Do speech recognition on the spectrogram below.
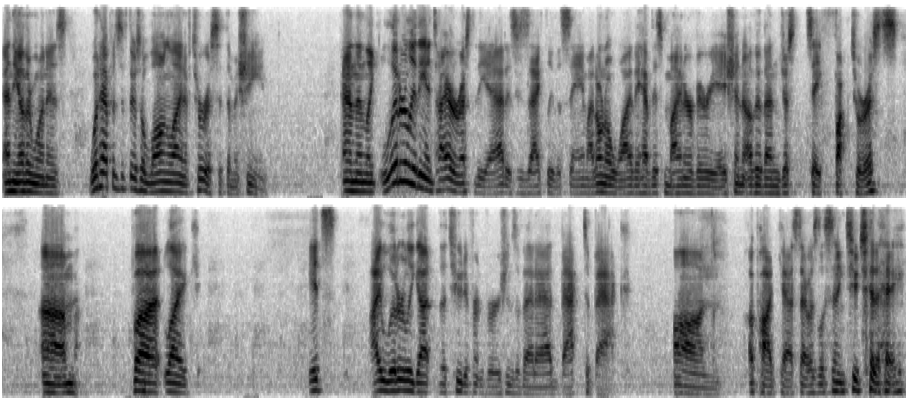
and the other one is, what happens if there's a long line of tourists at the machine. And then like literally the entire rest of the ad is exactly the same. I don't know why they have this minor variation other than just say fuck tourists. Um, but like it's I literally got the two different versions of that ad back to back on a podcast I was listening to today,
